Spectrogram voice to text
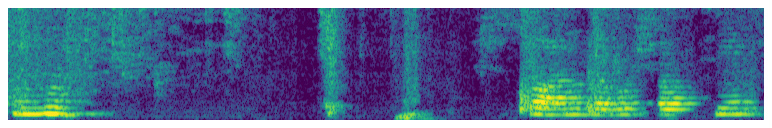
Hı hı. Soğanı da boşaltayım.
